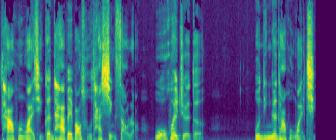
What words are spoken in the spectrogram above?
他婚外情，跟他被爆出他性骚扰，我会觉得我宁愿他婚外情。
